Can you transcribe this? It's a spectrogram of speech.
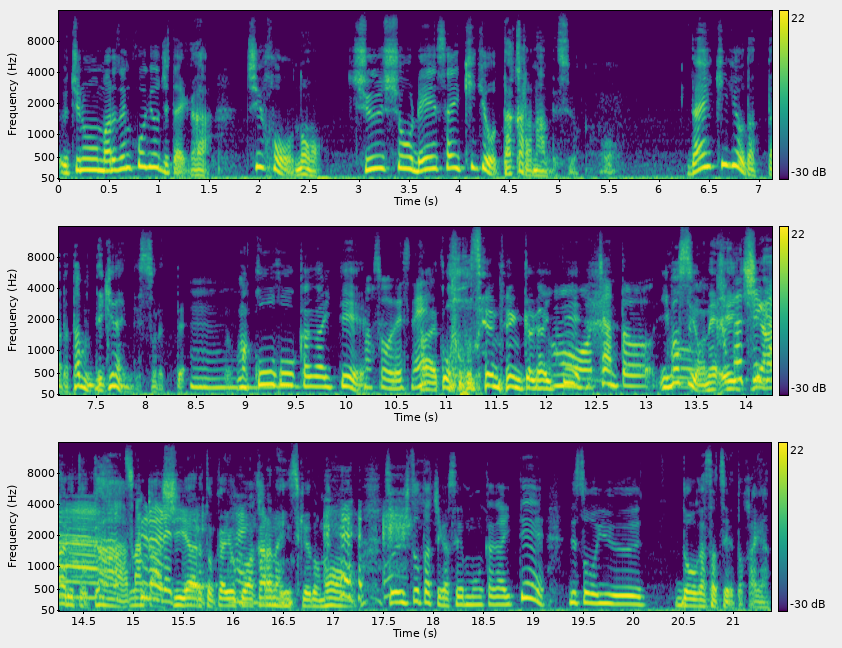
うちの丸善工業自体が地方の中小零細企業だからなんですよ。大企業だったら多分できないんですそれって、まあ、広報課がいて、まあ、そうですね、はい、広報宣伝課がいてちゃんといますよね。HR とかなんか CR とかよくわからないんですけども、はい、そういう人たちが専門家がいてでそういう動画撮影とかやっ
